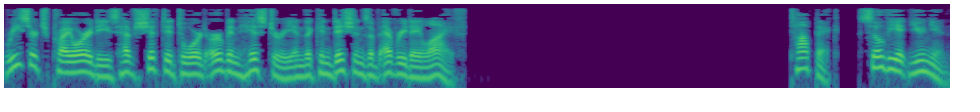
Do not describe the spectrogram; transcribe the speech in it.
Research priorities have shifted toward urban history and the conditions of everyday life. Soviet Union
